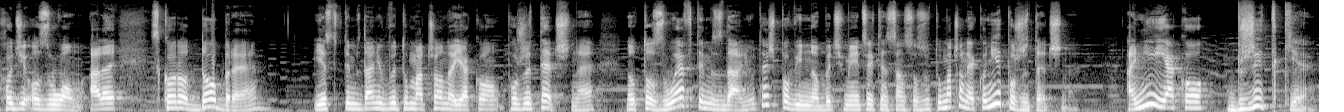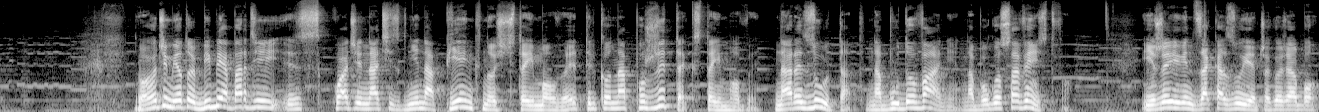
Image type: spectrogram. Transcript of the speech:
chodzi o złom, ale skoro dobre jest w tym zdaniu wytłumaczone jako pożyteczne, no to złe w tym zdaniu też powinno być mniej więcej w ten sam sposób tłumaczone jako niepożyteczne, a nie jako brzydkie, bo chodzi mi o to, że Biblia bardziej y, składzie nacisk nie na piękność tej mowy, tylko na pożytek z tej mowy, na rezultat, na budowanie, na błogosławieństwo. Jeżeli więc zakazuje czegoś albo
